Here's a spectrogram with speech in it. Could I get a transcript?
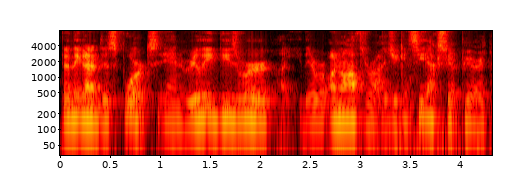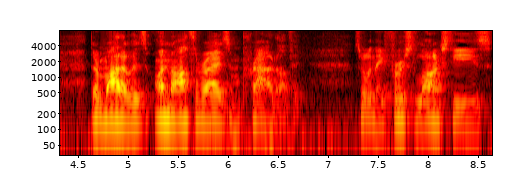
then they got into sports, and really these were they were unauthorized. You can see actually up here, their motto is unauthorized and proud of it. So when they first launched these,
